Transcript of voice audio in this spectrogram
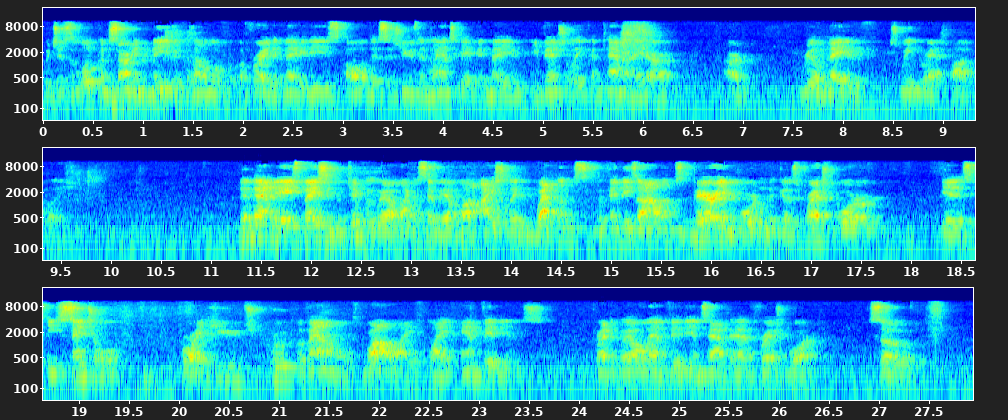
which is a little concerning to me because I'm a little afraid that maybe these, all of this is used in landscaping may eventually contaminate our, our real native sweetgrass population. Then down in the Ace Basin particularly, we have, like I said, we have a lot of isolated wetlands within these islands. Very important because fresh water is essential for a huge group of animals, wildlife, like amphibians. Practically all amphibians have to have fresh water. So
